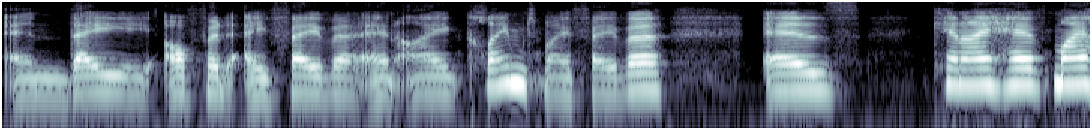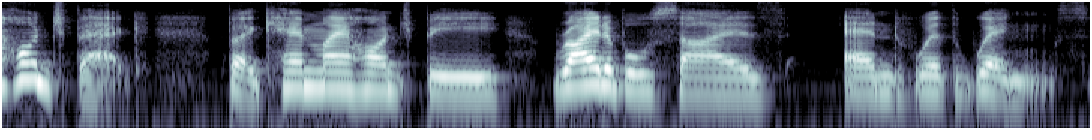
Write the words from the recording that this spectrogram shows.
and they offered a favor and I claimed my favor as can I have my Hodge back? But can my Hodge be rideable size and with wings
